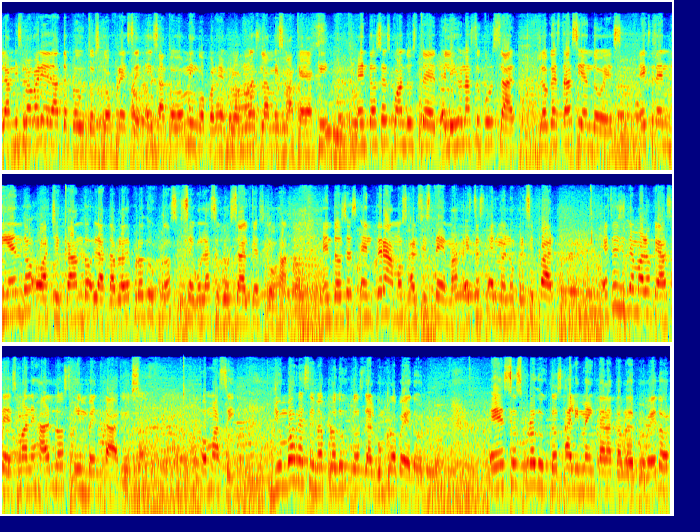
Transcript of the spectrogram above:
la misma variedad de productos que ofrece en Santo Domingo, por ejemplo, no es la misma que hay aquí. Entonces, cuando usted elige una sucursal, lo que está haciendo es extendiendo o achicando la tabla de productos según la sucursal que escoja. Entonces, entramos al sistema, este es el menú principal. Este sistema lo que hace es manejar los inventarios. ¿Cómo así? Jumbo recibe productos de algún proveedor. Esos productos alimentan la tabla de proveedor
